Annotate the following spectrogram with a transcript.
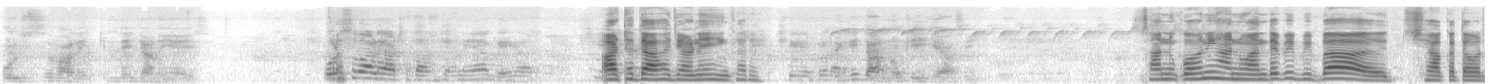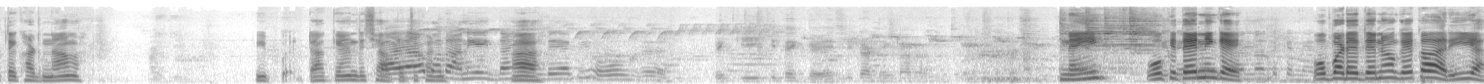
ਪੁਲਿਸ ਵਾਲੇ ਕਿੰਨੇ ਜਾਣੇ ਆਏ ਸੀ? ਪੁਲਿਸ ਵਾਲੇ 8-10 ਜਣੇ ਹੈਗੇ ਆ। 8-10 ਜਾਣੇ ਅਸੀਂ ਘਰੇ। ਤੁਹਾਨੂੰ ਕੀ ਗਿਆ ਸੀ? ਸਾਨੂੰ ਕੁਛ ਨਹੀਂ ਸਾਨੂੰ ਆਂਦੇ ਵੀ ਬੀਬਾ ਸ਼ੱਕ ਤੌਰ ਤੇ ਖੜਨਾ ਵਾ। ਵੀ ਟਾਕਿਆਂ ਦੇ ਸ਼ੱਕ ਚ ਖੜਨਾ। ਪਤਾ ਨਹੀਂ ਇਦਾਂ ਹੀ ਹਾਂ। ਹੁੰਦੇ ਆ ਵੀ ਉਹ ਤੇ ਕੀ ਕਿਤੇ ਗਏ ਸੀ ਤੁਹਾਡੇ ਘਰ? ਨਹੀਂ ਉਹ ਕਿਤੇ ਨਹੀਂ ਗਏ। ਉਹ ਬੜੇ ਦਿਨ ਹੋ ਗਏ ਘਰ ਹੀ ਆ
